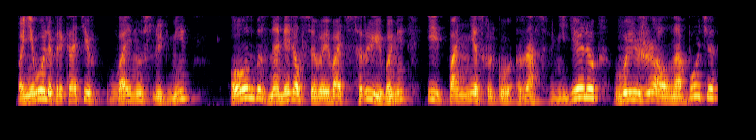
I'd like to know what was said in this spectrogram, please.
поневоле прекратив войну с людьми, он вознамерился воевать с рыбами и по нескольку раз в неделю выезжал на боте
